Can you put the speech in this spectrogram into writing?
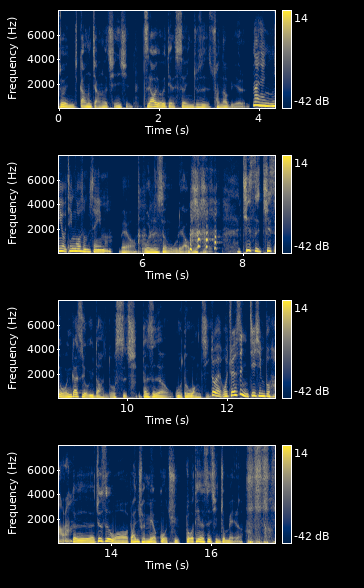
就你刚刚讲那个情形，只要有一点声音，就是传到别人。那你你有听过什么声音吗？没有，我人生很无聊。其实，其实我应该是有遇到很多事情，但是呢，我都忘记。对，我觉得是你记性不好啦。对对对，就是我完全没有过去，昨天的事情就没了。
